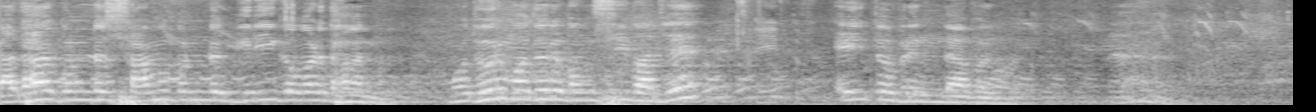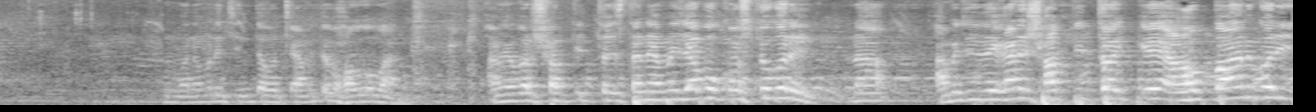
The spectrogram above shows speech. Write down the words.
রাধাকুণ্ড, শ্যামকুণ্ড, গিরি, গোবর্ধন, মধুর মধুর বংশী বাজে এই তো বৃন্দাবন। হ্যাঁ। মনে মনে চিন্তা হচ্ছে, আমি তো ভগবান। আমি আবার সব তীর্থস্থানে আমি যাব কষ্ট করে? না, আমি যদি এখানে সব তীর্থকে আহ্বান করি,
